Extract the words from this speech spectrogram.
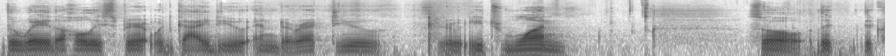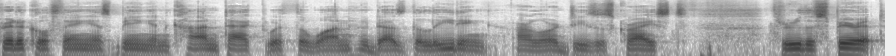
the way the Holy Spirit would guide you and direct you through each one. So the, the critical thing is being in contact with the one who does the leading, our Lord Jesus Christ, through the Spirit.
